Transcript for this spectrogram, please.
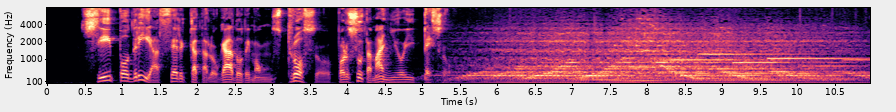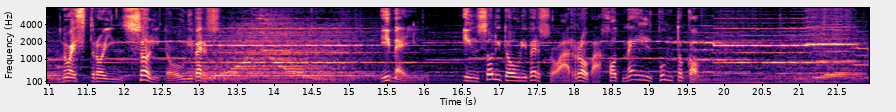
sí podría ser catalogado de monstruoso por su tamaño y peso. Nuestro insólito universo. Email insólitouniverso.hotmail.com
